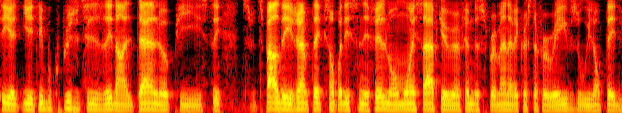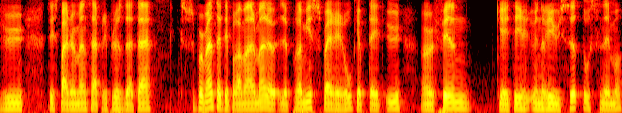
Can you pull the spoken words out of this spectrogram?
il a, été beaucoup plus utilisé dans le temps là puis tu, tu parles des gens peut-être qui sont pas des cinéphiles mais au moins savent qu'il y a eu un film de Superman avec Christopher Reeves où ils l'ont peut-être vu Spider-Man ça a pris plus de temps Superman a été probablement le, premier super-héros qui a peut-être eu un film qui a été une réussite au cinéma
